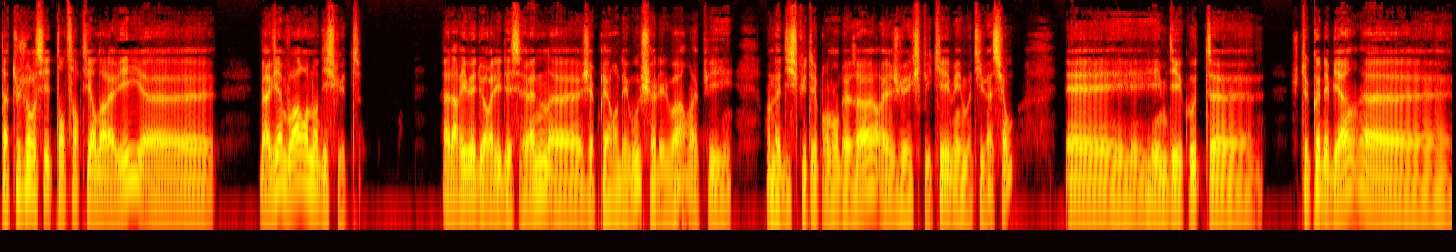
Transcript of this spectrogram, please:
tu as toujours essayé de t'en sortir dans la vie, euh, ben viens me voir, on en discute. À l'arrivée du rallye des Cévennes, euh, j'ai pris rendez-vous, je suis allé le voir, et puis on a discuté pendant deux heures, et je lui ai expliqué mes motivations. Et il me dit, écoute, euh, je te connais bien, euh,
